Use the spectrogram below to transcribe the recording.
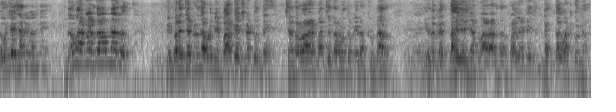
ఎవరు చేశారు ఇవన్నీ? ఎన్నో మాట్లాడుతూ ఉన్నారు. మీ పరిస్థితి ఎట్టుంది అప్పుడు మీ పార్టీ వచ్చినట్టు ఉంది. చంద్రబాబు నాయుడు మంచితనంతో మీరు అట్టున్నారు ఏదో పెద్దగా చేసినట్టు మాట్లాడతారు. ప్రైవేటైజేషన్ పెద్దగా పట్టుకున్నారు.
